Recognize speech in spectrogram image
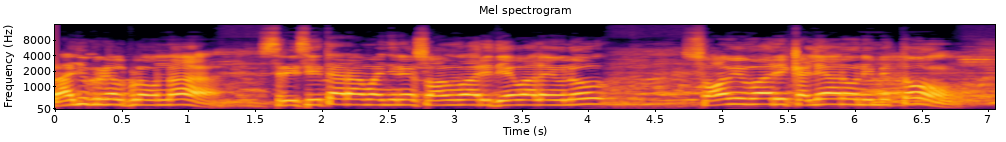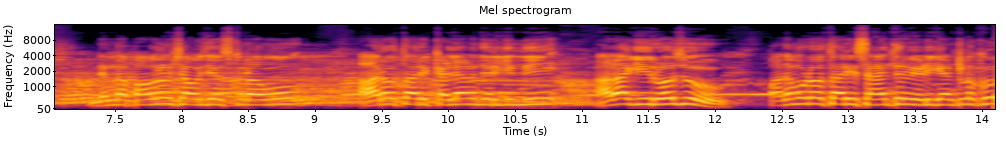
రాజగృహల్పలో ఉన్న శ్రీ సీతారామాంజనేయ స్వామివారి దేవాలయంలో స్వామివారి కళ్యాణం నిమిత్తం నిన్న పవనం షావు చేసుకున్నాము. ఆరో తారీఖు కళ్యాణం జరిగింది. అలాగే ఈరోజు పదమూడవ తారీఖు సాయంత్రం ఏడు గంటలకు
